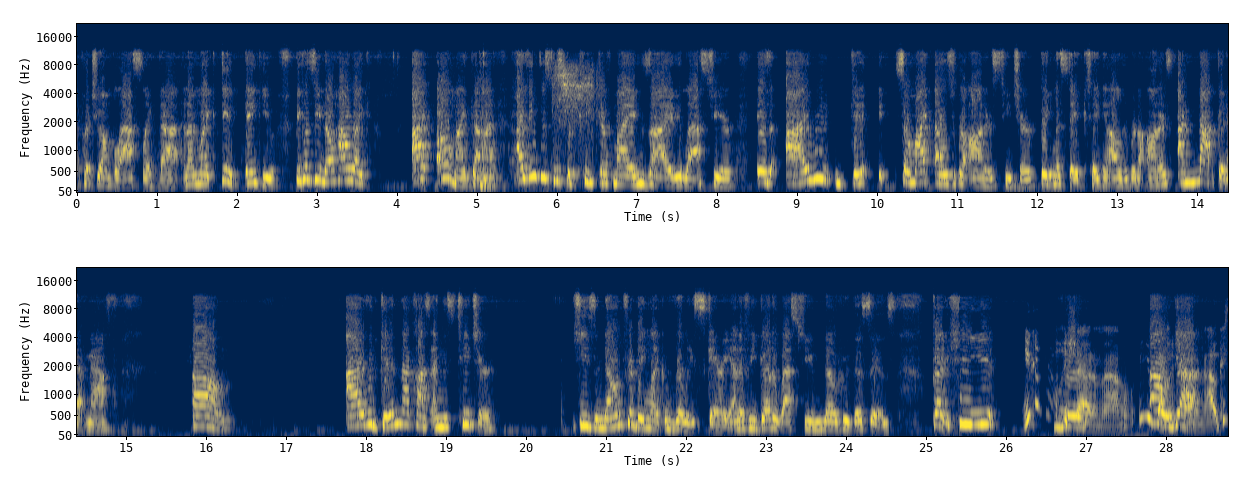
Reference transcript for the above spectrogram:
to put you on blast like that and i'm like dude thank you because you know how like I oh my god. I think this was the peak of my anxiety last year. Is I would get so my algebra honors teacher, big mistake taking algebra to honors. I'm not good at math. Um I would get in that class and this teacher, he's known for being like really scary. And if you go to West, you know who this is. But he You could probably Dude. shout him out. You Oh, yeah. shout him out because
